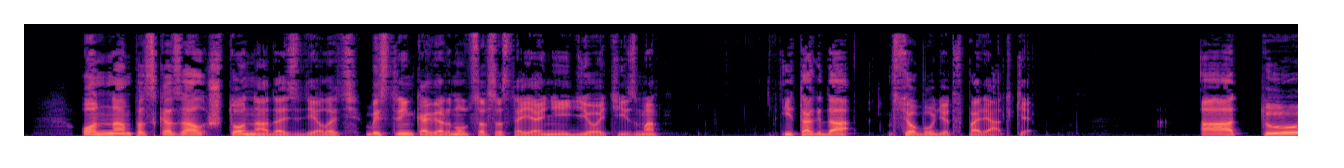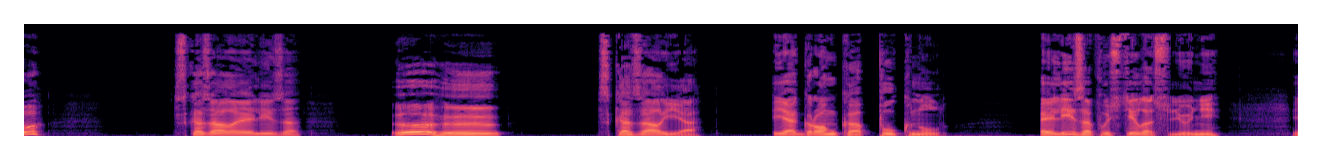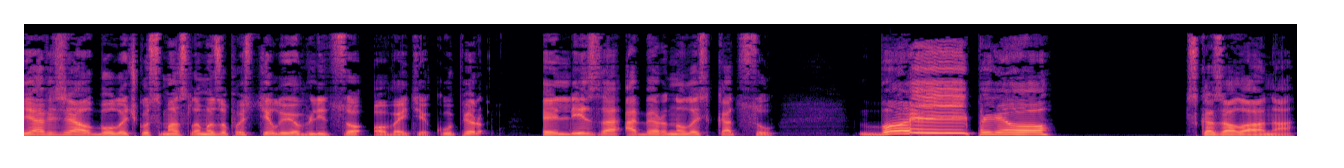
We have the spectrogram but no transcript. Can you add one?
Он нам подсказал, что надо сделать, быстренько вернуться в состояние идиотизма. И тогда все будет в порядке. «А ту?» — сказала Элиза. «Угу», — сказал я. Я громко пукнул. Элиза пустила слюни. Я взял булочку с маслом и запустил ее в лицо Овети Купер, Элиза обернулась к отцу. «Боль-плю!» — сказала она.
